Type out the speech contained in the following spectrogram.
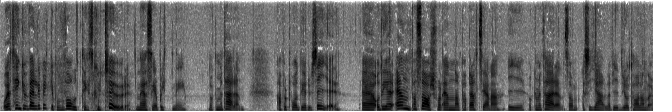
Och jag tänker väldigt mycket på våldtäktskultur när jag ser Britney-dokumentären. Apropå det du säger. Eh, och det är en passage från en av paparazzierna i dokumentären som är så jävla vidrig och talande.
